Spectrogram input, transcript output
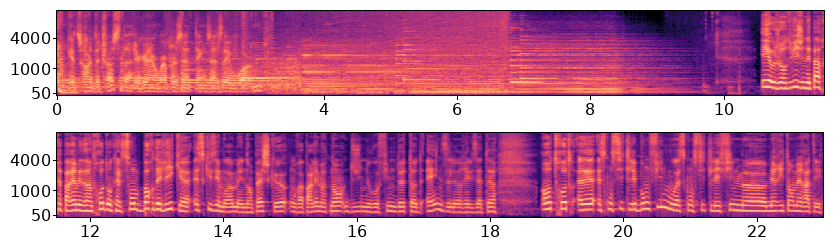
It's hard to trust that you're gonna represent things as they were. Et aujourd'hui, je n'ai pas préparé mes intros, donc elles sont bordéliques. Excusez-moi, mais n'empêche qu'on va parler maintenant du nouveau film de Todd Haynes, le réalisateur. Entre autres, euh, est-ce qu'on cite les bons films ou est-ce qu'on cite les films euh, méritants mais ratés?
